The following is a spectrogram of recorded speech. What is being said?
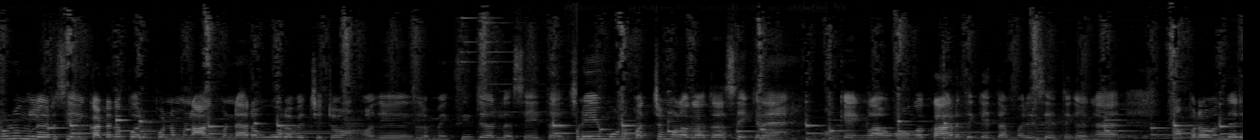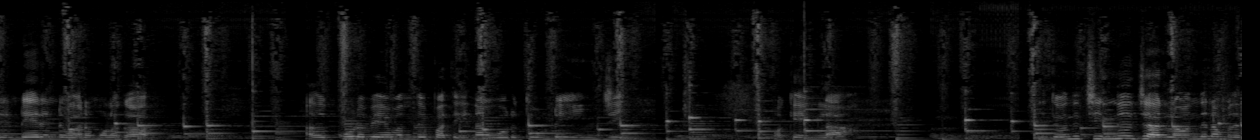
புழுங்கலரிசியும் கடலை பருப்பும் நம்ம நாலு மணி நேரம் ஊற வச்சுட்டோம். அது இதில் மிக்சி ஜாரில் சேர்த்தாச்சு. அப்படியே மூணு பச்சை மிளகா தான் சேர்க்குறேன். ஓகேங்களா? அவங்கவுங்க காரத்துக்கு ஏற்ற மாதிரி சேர்த்துக்கோங்க. அப்புறம் வந்து ரெண்டே ரெண்டு வரமிளகா அது கூடவே வந்து பார்த்திங்கன்னா ஒரு துண்டு இஞ்சி. ஓகேங்களா? இது வந்து சின்ன ஜாரில் வந்து நம்ம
